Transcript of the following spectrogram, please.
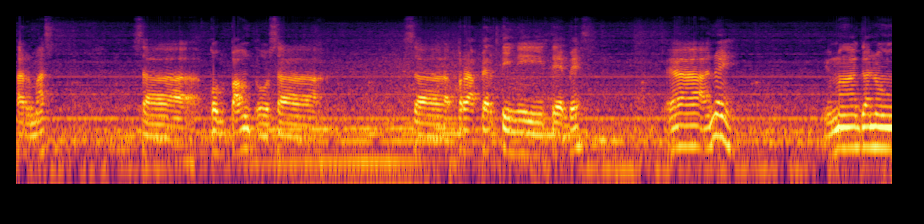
armas sa compound o sa sa property ni Tebes. Kaya ano eh yung mga ganong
